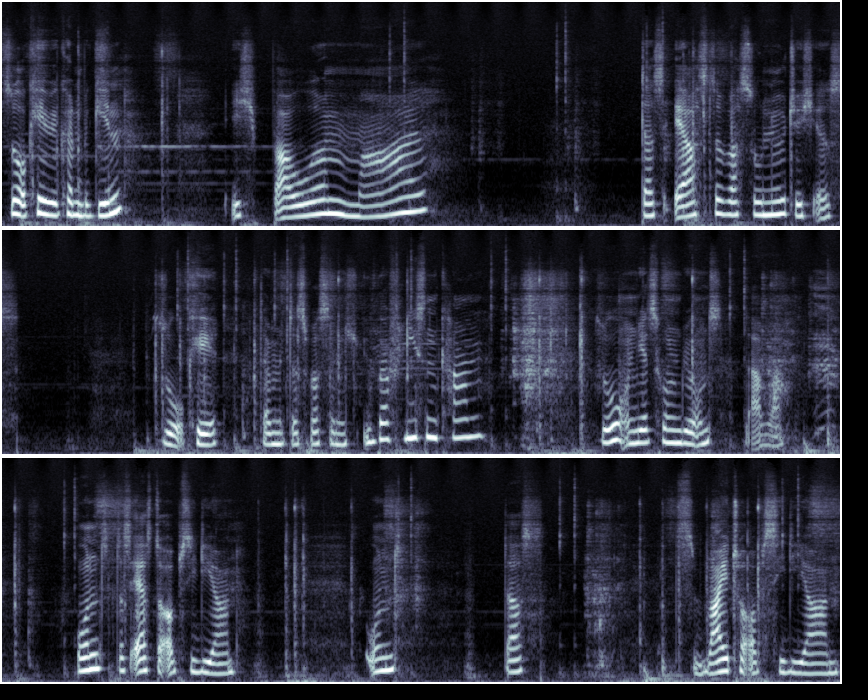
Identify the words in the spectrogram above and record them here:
So, okay, wir können beginnen. Ich baue mal das erste, was so nötig ist. So, okay. Damit das Wasser nicht überfließen kann. So, und jetzt holen wir uns Lava. Und das erste Obsidian. Und das zweite Obsidian.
